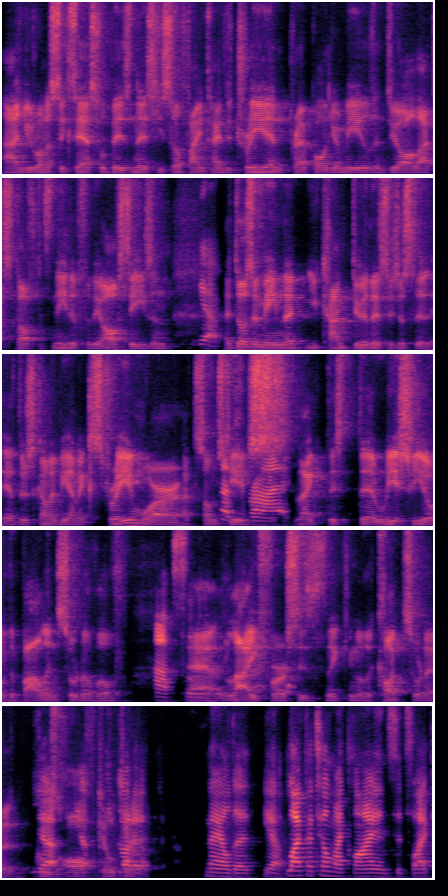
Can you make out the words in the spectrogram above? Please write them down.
and you run a successful business, you still find time to train, prep all your meals, and do all that stuff that's needed for the off season. Yeah, it doesn't mean that you can't do this. It's just that there's going to be an extreme where at some that's stage, right. like this, the ratio, the balance, sort of of Absolutely. Uh, life versus like you know the cut sort of goes yeah, off yeah, kilter nailed it. Yeah. Like i tell my clients it's like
